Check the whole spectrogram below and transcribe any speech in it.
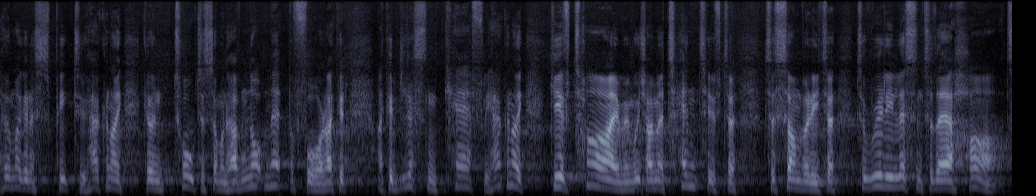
Who am I going to speak to? How can I go and talk to someone who I've not met before and I could, I could listen carefully? How can I give time in which I'm attentive to, to somebody to, to really listen to their heart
